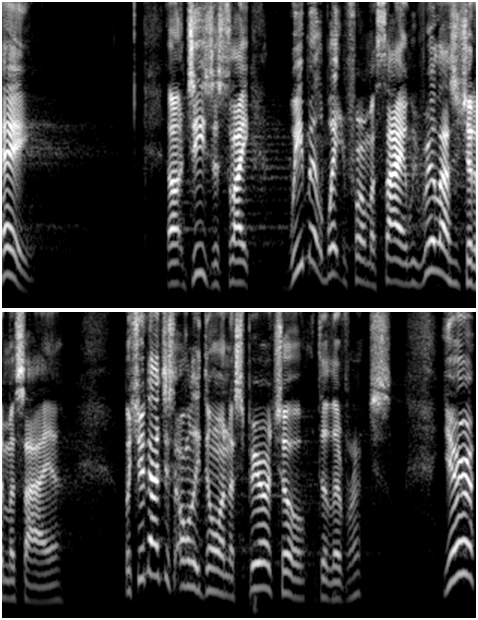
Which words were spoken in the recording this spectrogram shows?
Hey, uh, Jesus, like, we've been waiting for a Messiah. We realize that you're the Messiah, but you're not just only doing a spiritual deliverance. You're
